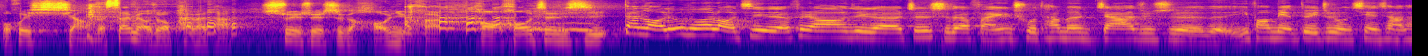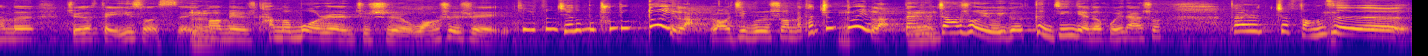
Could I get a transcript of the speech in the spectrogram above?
我会想着三秒钟拍拍他，睡睡是个好女孩，好好珍惜。但老刘和老纪非常这个真实的反映出他们家就是一方面对这种现象他们觉得匪夷所思，一方面他们默认就是王睡睡一分钱都不出就对了。老纪不是说吗？他就对了。但是张硕有一个更经典的回答说，但是这房子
